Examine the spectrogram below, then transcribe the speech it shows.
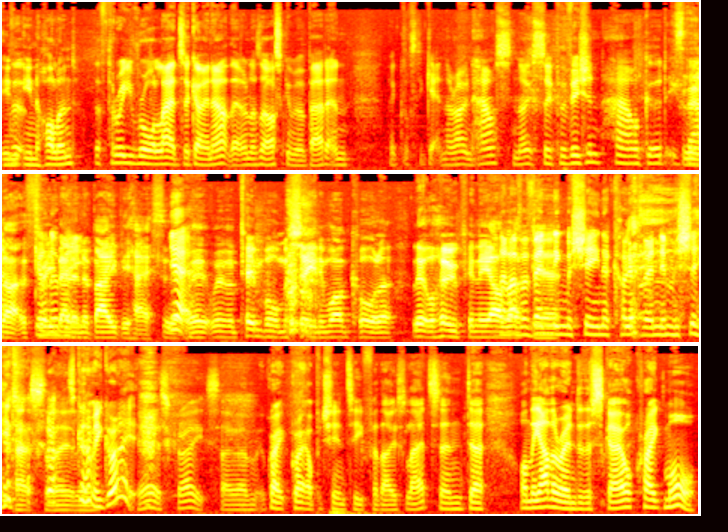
in the- in Holland. the three raw lads are going out there, and I was asking them about it, and they're obviously getting their own house, no supervision. How good is It's that like the three gonna men be? in a baby house with, Yeah. with, with a pinball machine in one corner, little hoop in the other. They'll have a vending Yeah. machine, a coke vending machine. Absolutely, it's going to be great. Yeah, it's great. So um, great, great opportunity for those lads. And uh, on the other end of the scale, Craig Moore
